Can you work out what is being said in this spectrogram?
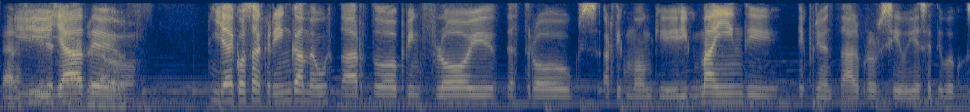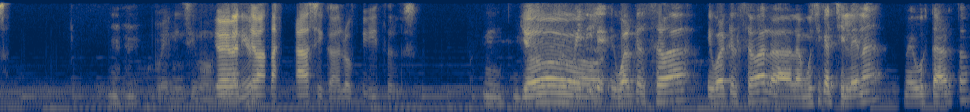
Claro. y ya de, y ya de cosas gringas me gusta harto Pink Floyd, The Strokes, Arctic Monkey, más indie, experimental, progresivo y ese tipo de cosas. Buenísimo. Y obviamente bandas clásicas, los Beatles. Mm, Yo, igual que el Seba, igual que el Seba, la, la música chilena me gusta harto.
